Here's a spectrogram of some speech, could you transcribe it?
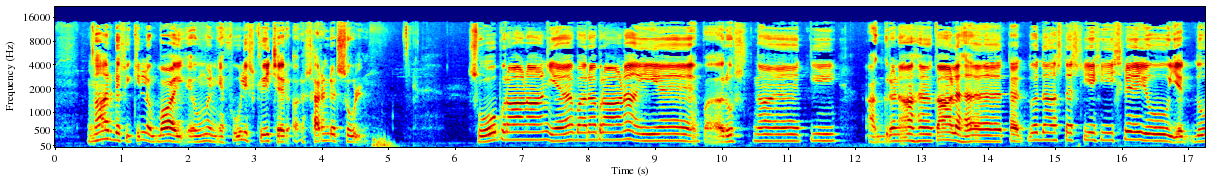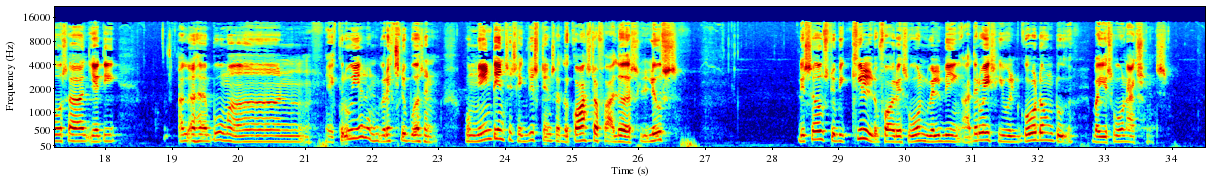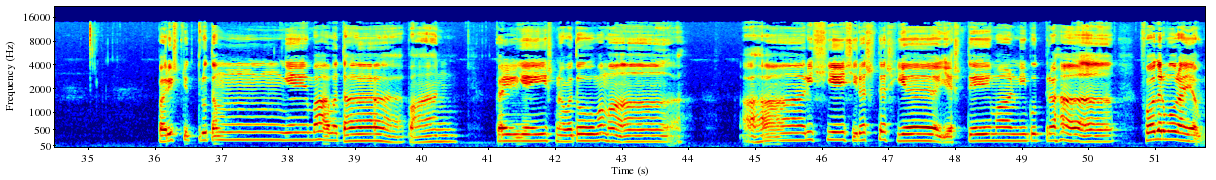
nor does he kill a boy, a woman, a foolish creature, or a surrendered soul. सोपुराणान्य परप्राणाय परुस्नाति अग्रणाः कालः तद्वदास्तस्य हि श्रेयो यद्दोषाद्यति अलः पुमान् A cruel and wretched person who maintains his existence at the cost of others lives deserves to be killed for his own well-being otherwise he will go down to by his own actions परिष्ठितृतं ये भावतः पाञ्कल्यैष्णवतो मम आहारिष्ये शिरस्तस्य यस्ते मान्निपुत्रः Furthermore, I have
